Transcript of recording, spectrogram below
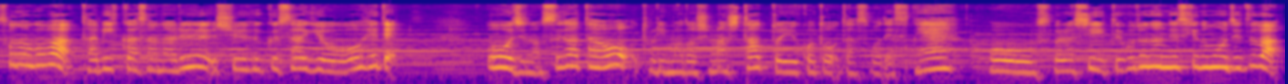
その後は度重なる修復作業を経て、王子の姿を取り戻しましたということだそうですね。おー、素晴らしいということなんですけども、実は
